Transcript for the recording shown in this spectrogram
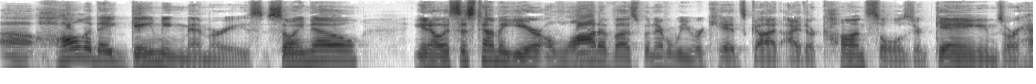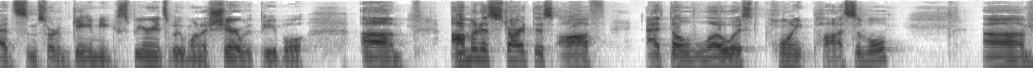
uh, holiday gaming memories. So I know, you know, it's this time of year. A lot of us, whenever we were kids, got either consoles or games or had some sort of gaming experience we want to share with people. Um, I'm going to start this off at the lowest point possible, um,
